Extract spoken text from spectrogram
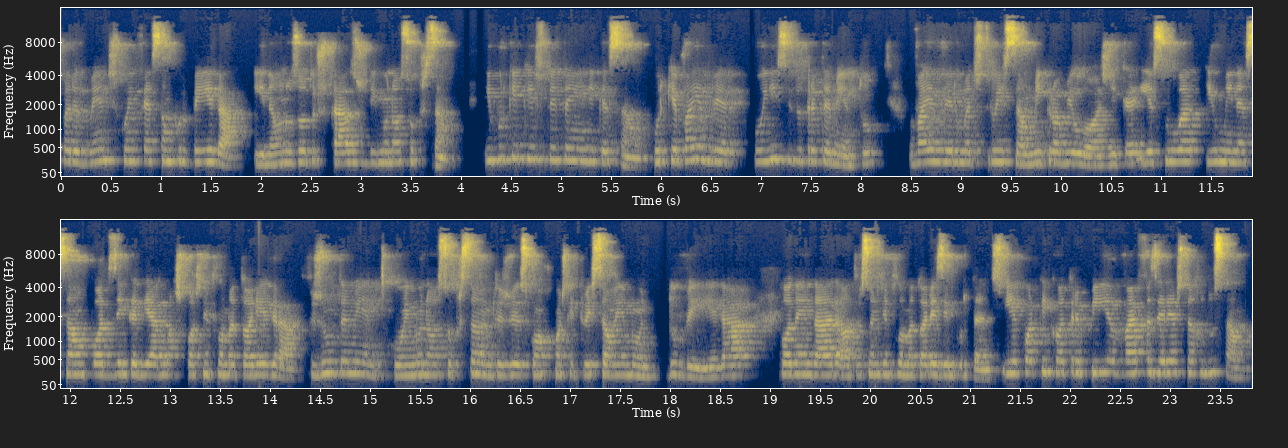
para doentes com infecção por VIH e não nos outros casos de imunossupressão. E porquê que isto tem indicação? Porque vai haver, o início do tratamento, vai haver uma destruição microbiológica e a sua eliminação pode desencadear uma resposta inflamatória grave. Juntamente com a imunossupressão e muitas vezes com a reconstituição imune do VIH, podem dar alterações inflamatórias importantes e a corticoterapia vai fazer esta redução.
